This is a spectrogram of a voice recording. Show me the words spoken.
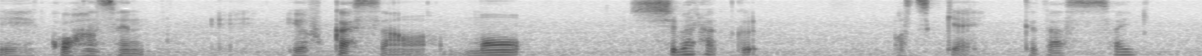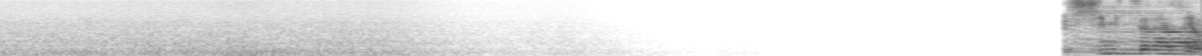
えー、後半戦夜更かしさんはもうしばらくお付き合いください。牛蜜ラジオ。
